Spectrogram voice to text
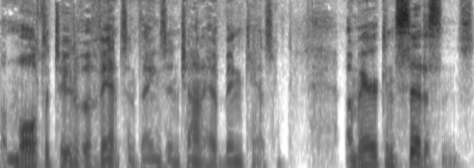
a multitude of events and things in China have been canceled. American citizens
